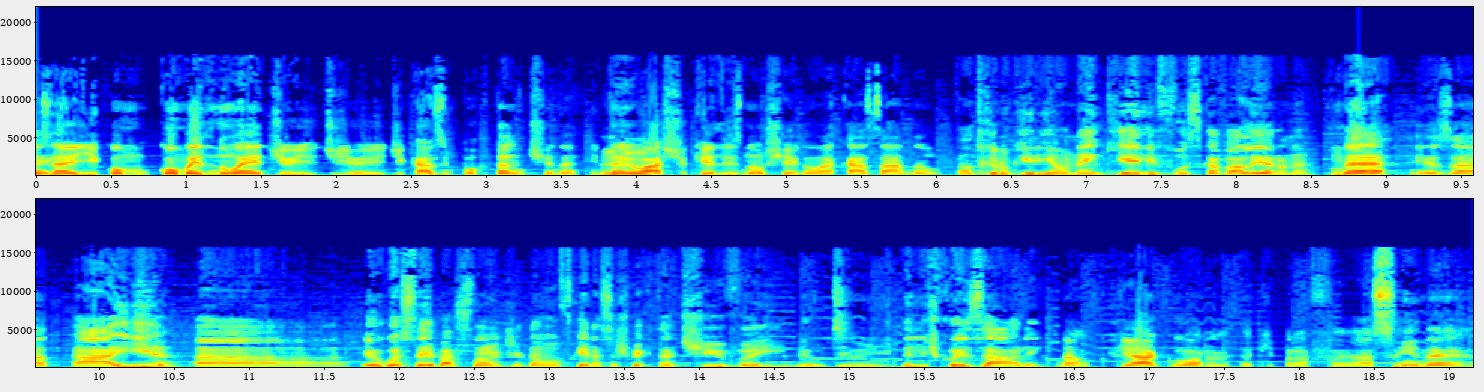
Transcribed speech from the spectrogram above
mas aí. aí, como, como ele não é de, de, de casa importante, né? Então Uhum. eu acho que eles não chegam a casar, não. Tanto que não queriam nem que ele fosse cavaleiro, né? Né? Exato. Aí, ah, eu gostei bastante, então eu fiquei nessa expectativa aí, meu, deles, Sim. deles coisarem. Não, porque agora, daqui pra frente, assim, né?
